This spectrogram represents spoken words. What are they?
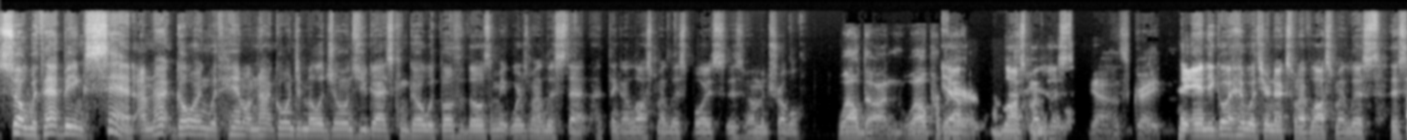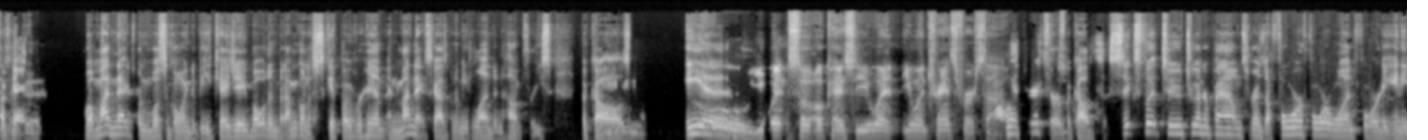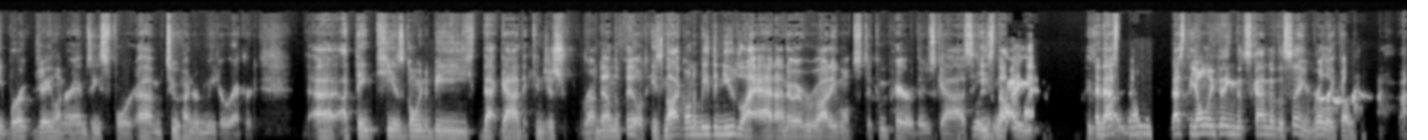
So with that being said, I'm not going with him. I'm not going to Mela Jones. You guys can go with both of those. Let me. Where's my list at? I think I lost my list, boys. This, I'm in trouble. Well done. Well prepared. I've lost As my usual. list. Yeah, that's great. Hey Andy, go ahead with your next one. I've lost my list. This is Okay. good. Well, my next one was going to be KJ Bolden, but I'm going to skip over him, and my next guy's going to be London Humphreys because Mm, he is. You went so okay. So you went you went transfer I style. went transfer because six foot two, 200 pounds, runs a four, four, one forty, and he broke Jalen Ramsey's for um, 200 meter record. Uh, I think he is going to be that guy that can just run down the field. He's not going to be the new Ladd. I know everybody wants to compare those guys. He's he's not. Lad. he's And that's white. the only that's the only thing that's kind of the same, really, because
